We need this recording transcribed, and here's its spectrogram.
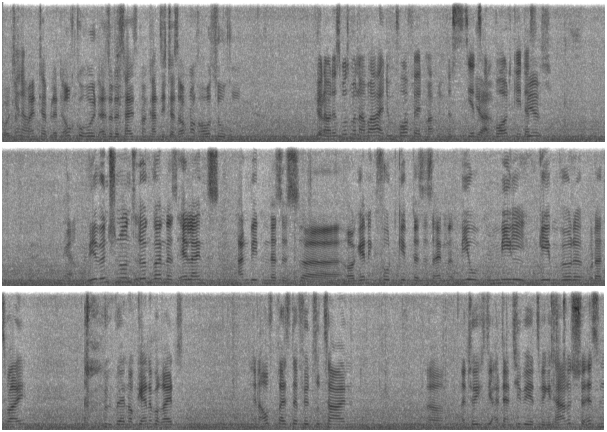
So, jetzt habe Genau. ich mein Tablett auch geholt, also das heißt, man kann sich das auch noch aussuchen. Ja. Genau, das muss man aber halt im Vorfeld machen, dass es jetzt Ja. an Bord geht. Das Wir- nicht. Ja. Wir wünschen uns irgendwann, dass Airlines anbieten, dass es äh, Organic Food gibt, dass es ein Bio-Meal geben würde oder zwei. Wir wären auch gerne bereit, einen Aufpreis dafür zu zahlen. Äh, natürlich ist die Alternative jetzt vegetarisch zu essen,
